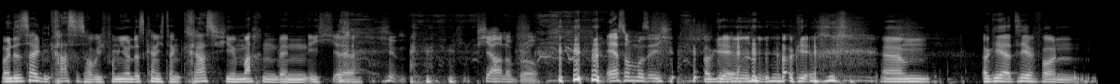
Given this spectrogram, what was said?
Und das ist halt ein krasses Hobby von mir und das kann ich dann krass viel machen, wenn ich, äh, Piano, Bro. Erstmal muss ich. okay, okay, ähm, okay, erzähl von,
